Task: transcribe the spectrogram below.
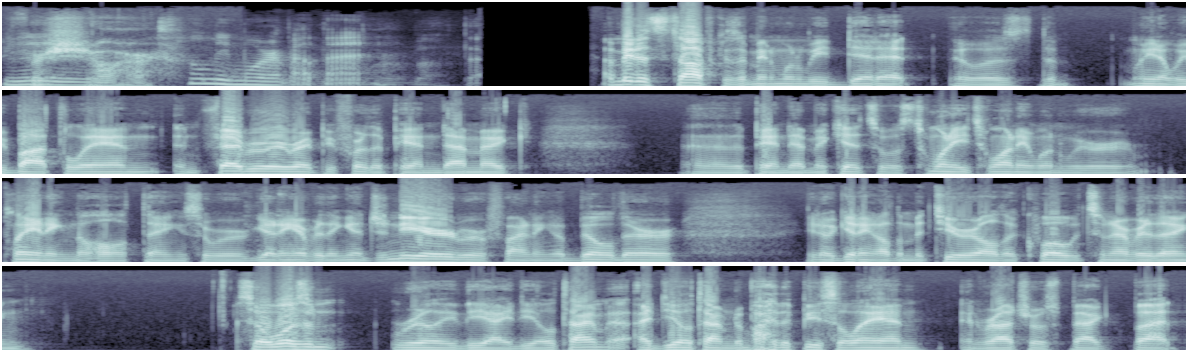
for hmm. sure. Tell me more about that. I mean, it's tough because I mean, when we did it, it was the you know we bought the land in February right before the pandemic, and then the pandemic hit. So it was 2020 when we were planning the whole thing. So we were getting everything engineered. We were finding a builder, you know, getting all the material, the quotes, and everything. So it wasn't really the ideal time. Ideal time to buy the piece of land in retrospect, but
